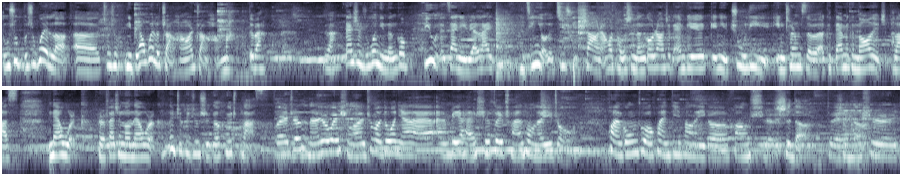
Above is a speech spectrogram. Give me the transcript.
读书不是为了呃，就是你不要为了转行而转行嘛，对吧？对吧？但是如果你能够 build 在你原来已经有的基础上，然后同时能够让这个 MBA 给你助力 in terms of academic knowledge plus network professional network，那这个就是个 huge plus。我觉得这可能就为什么这么多年来 MBA 还是最传统的一种换工作换地方的一个方式。是的，对，是的，是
